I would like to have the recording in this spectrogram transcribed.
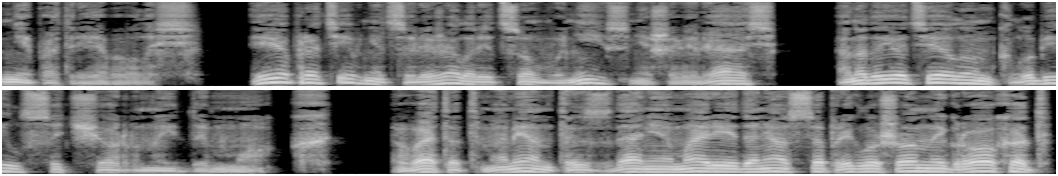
не потребовалось. Ее противница лежала лицом вниз, не шевелясь, а над ее телом клубился черный дымок. В этот момент из здания мэрии донесся приглушенный грохот.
